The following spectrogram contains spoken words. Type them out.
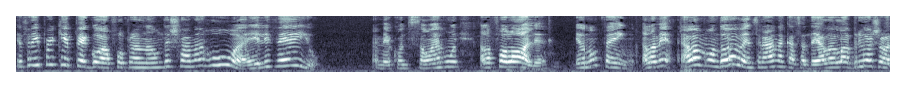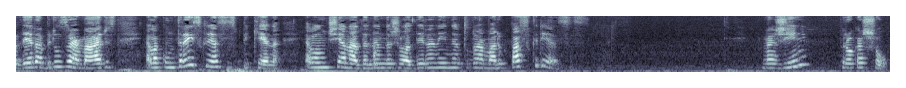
Eu falei, por que pegou? Ela falou pra não deixar na rua. Ele veio. A minha condição é ruim. Ela falou, olha, eu não tenho. Ela, me, ela mandou eu entrar na casa dela, ela abriu a geladeira, abriu os armários. Ela com três crianças pequenas. Ela não tinha nada dentro da geladeira nem dentro do armário para as crianças. Imagine pro cachorro.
